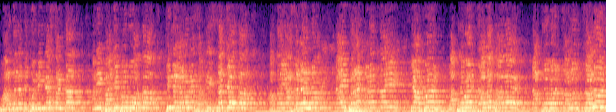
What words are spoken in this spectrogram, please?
महाराजांना तिथून निघण्यास सांगतात आणि बाजी प्रभू आता खिंड लढवण्यासाठी सज्ज होतात. आता या सगळ्यांना काही फरक पडत नाही की आपण रात्रभर चालत आलोय. रात्रभर चालून चालून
